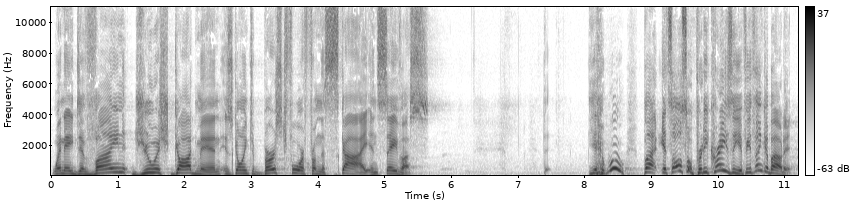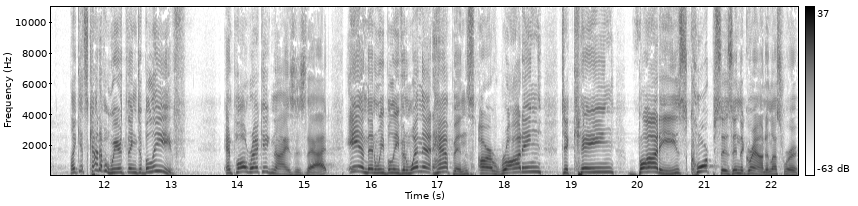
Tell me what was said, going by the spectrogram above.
when a divine Jewish God man is going to burst forth from the sky and save us. Yeah, woo. But it's also pretty crazy if you think about it. Like, it's kind of a weird thing to believe. And Paul recognizes that. And then we believe, and when that happens, our rotting, decaying bodies, corpses in the ground, unless we're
